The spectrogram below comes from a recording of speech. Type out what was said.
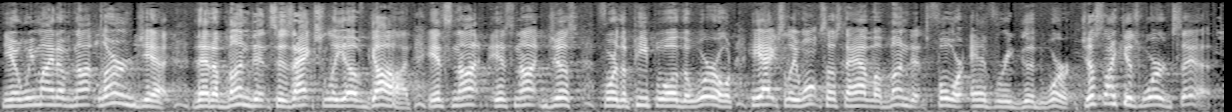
You know, we might have not learned yet that abundance is actually of God. It's not, it's not just for the people of the world. He actually wants us to have abundance for every good work, just like His word says.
